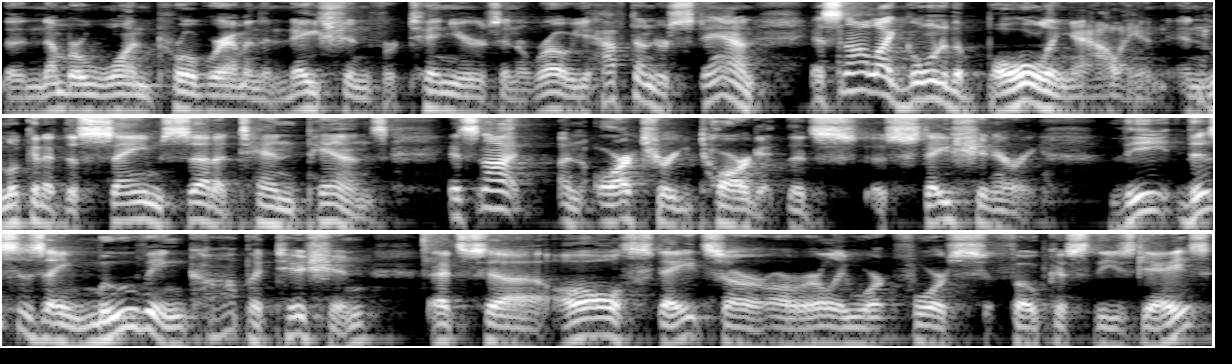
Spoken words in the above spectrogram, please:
the number one program in the nation for 10 years in a row. You have to understand it's not like going to the bowling alley and, and looking at the same set of 10 pins. It's not an archery target that's stationary. The, this is a moving competition that's uh, all states are, are really workforce focused these days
